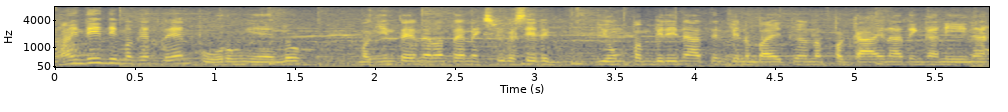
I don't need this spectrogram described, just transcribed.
Ah, hindi, hindi maganda yan. Purong yellow. Maghintay na lang tayo next week kasi yung pambili natin, pinabayad ko na ng pagkain natin kanina.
